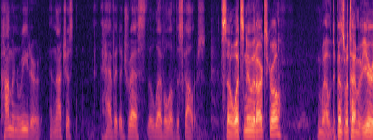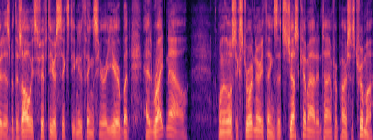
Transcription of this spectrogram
common reader and not just have it address the level of the scholars. So what's new at Art Scroll? Well, it depends what time of year it is, but there's always 50 or 60 new things here a year. But at right now, one of the most extraordinary things that's just come out in time for Parshas Truma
